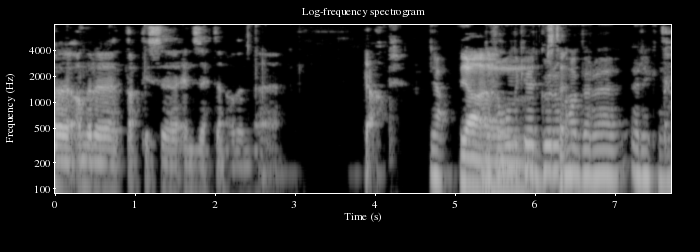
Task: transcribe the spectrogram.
we andere tactische inzichten hadden. eh ja. ja. Ja, De ehm, volgende keer het Gurum Sta- ga ik daar eh, rekening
